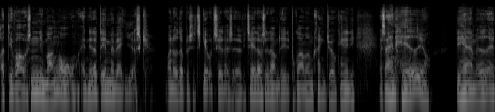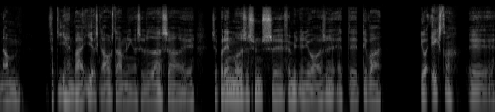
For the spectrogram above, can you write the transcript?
og det var jo sådan i mange år, at netop det med at være irsk, var noget, der blev set skævt til. Altså, øh, vi taler også lidt om det i programmet omkring Joe Kennedy. Altså, han havde jo det her med, at når, fordi han var irsk afstamning og så videre, så, øh, så på den måde, så synes øh, familien jo også, at øh, det, var, det var ekstra øh,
